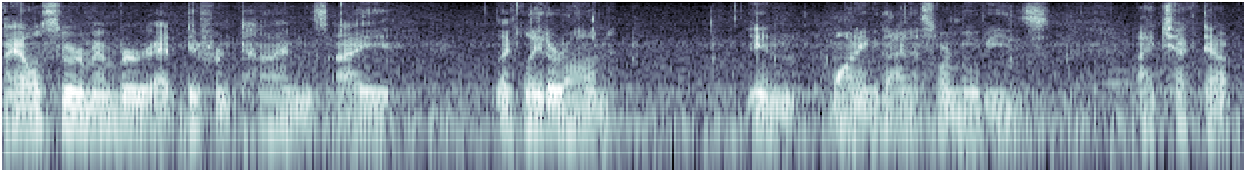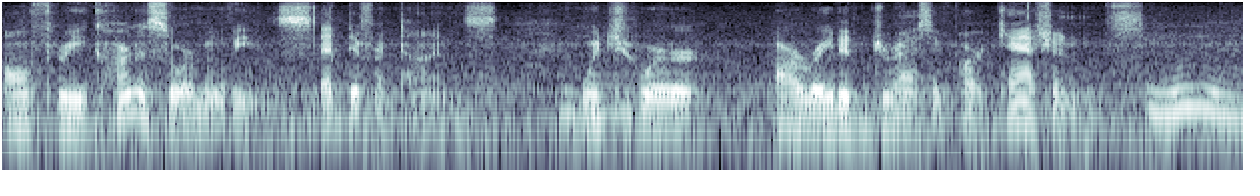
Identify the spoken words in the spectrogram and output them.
I also remember at different times I like later on in wanting dinosaur movies, I checked out all three Carnosaur movies at different times, which were R-rated Jurassic Park cash-ins. Mm.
